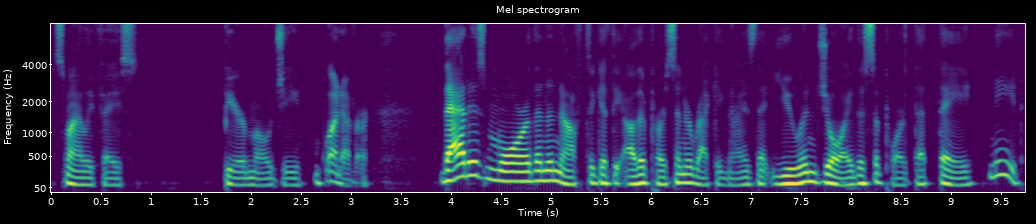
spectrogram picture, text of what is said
Smiley face, beer emoji, whatever. That is more than enough to get the other person to recognize that you enjoy the support that they need,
